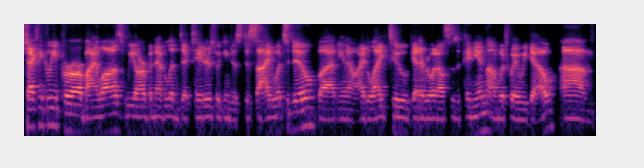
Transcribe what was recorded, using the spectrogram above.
Technically, per our bylaws, we are benevolent dictators. We can just decide what to do, but you know, I'd like to get everyone else's opinion on which way we go. Um,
